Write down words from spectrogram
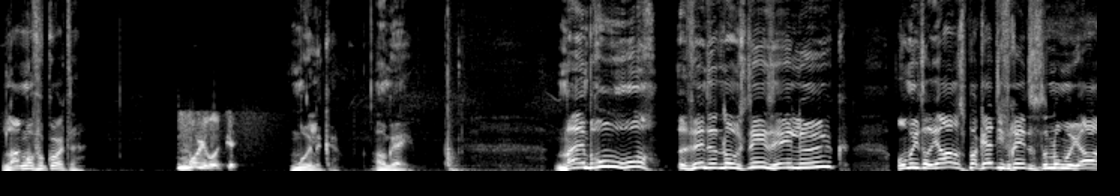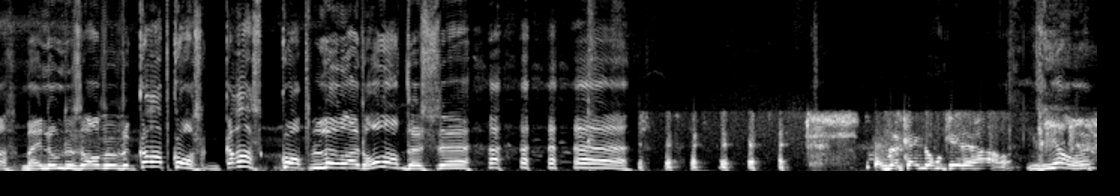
lang of een korte? moeilijke. Moeilijke. Oké. Mijn broer vindt het nog steeds heel leuk om Italiaanse spaghettivreters te noemen. Ja, mij noemden ze altijd de kaapkos, kaaskoplul uit Holland. Dus. eh Kan je hem nog een keer herhalen? ja hoor.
